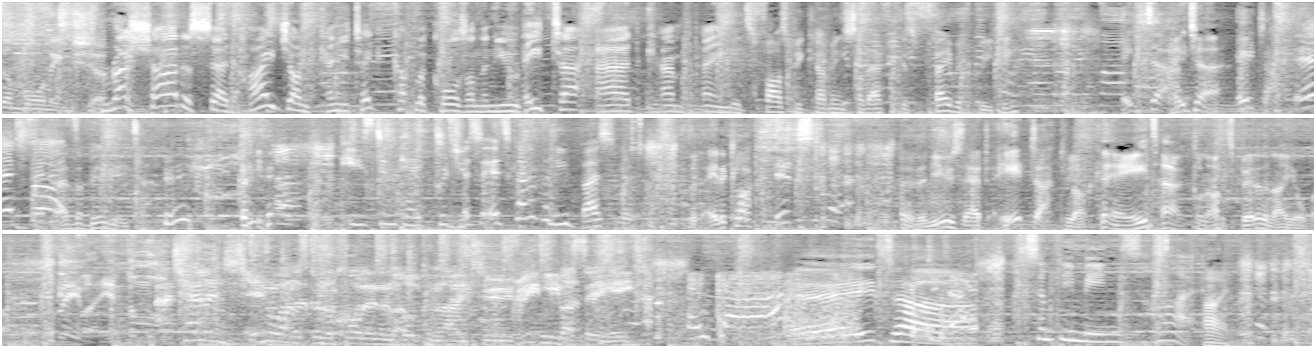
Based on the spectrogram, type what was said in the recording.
Morning show. Rashad has said, Hi, John, can you take a couple of calls on the new hater ad campaign? It's fast becoming South Africa's favorite greeting. Hater. Hater. Hater. That's a big hater. Eastern Cape producer. It's, it's kind of a new buzzword. At 8 o'clock, it's oh, the news at 8 o'clock. 8 o'clock. It's better than Iowa. I challenge anyone that's going to call in on the open line to greet me by saying eight. Hater. Simply means hi. Hi.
